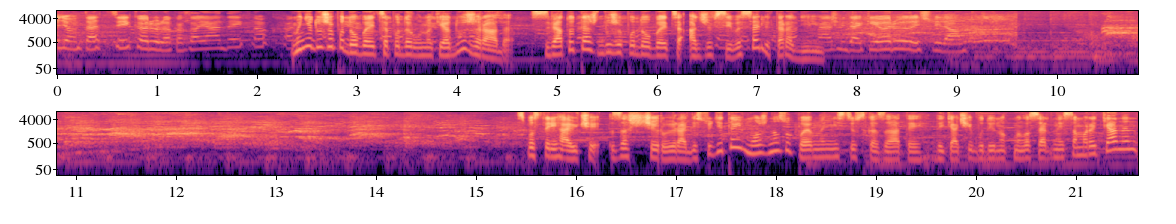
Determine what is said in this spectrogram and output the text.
Nagyon tetszik, örülök az ajándéknak. Мені дуже подобається подарунок. Я дуже рада. Свято теж дуже подобається, адже всі веселі та радіють. Mindenki örül és vidám. Спостерігаючи за щирою радістю дітей, можна з упевненістю сказати: дитячий будинок милосердний самаритянин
